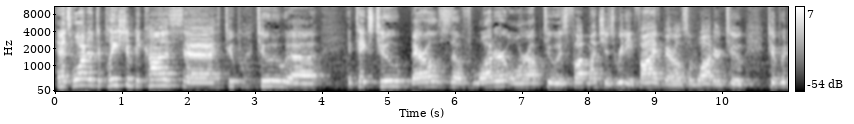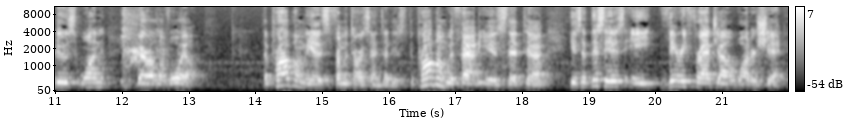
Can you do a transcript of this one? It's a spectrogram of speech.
And it's water depletion because uh, two, two, uh, it takes two barrels of water or up to as much as really five barrels of water to, to produce one barrel of oil. The problem is, from the tar sands that is, the problem with that is that, uh, is that this is a very fragile watershed.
